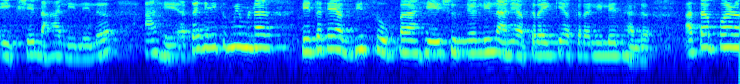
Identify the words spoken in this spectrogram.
एकशे दहा लिहिलेलं आहे. आता हे तुम्ही म्हणाल हे तर काही अगदी सोपं आहे शून्य लिहिलं आणि अकरा एकी अकरा लिहिले झालं. आता पण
